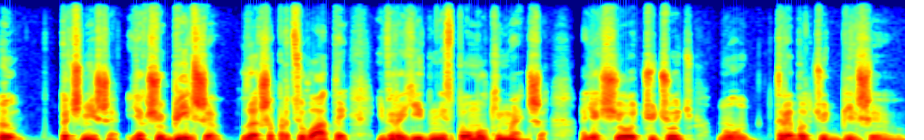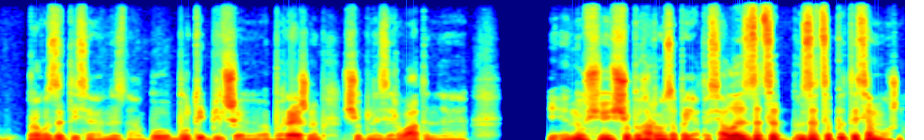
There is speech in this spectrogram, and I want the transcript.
Ну, точніше, якщо більше, легше працювати і вірогідність помилки менше. А якщо чуть-чуть, ну, треба чуть більше провозитися, не знаю, бо бути більш обережним, щоб не зірвати, не, ну, щоб гарно запаятися. Але зацеп, зацепитися можна.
